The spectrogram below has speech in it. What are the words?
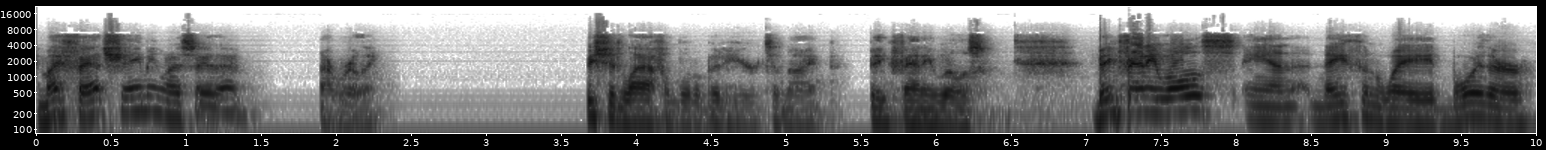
Am I fat shaming when I say that? Not really. We should laugh a little bit here tonight. Big Fannie Willis. Big Fannie Willis and Nathan Wade. Boy, they're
